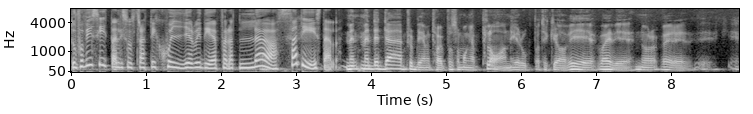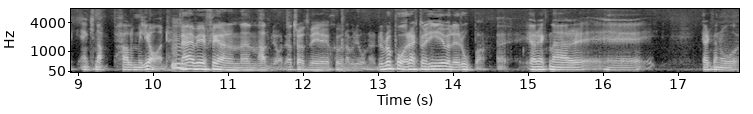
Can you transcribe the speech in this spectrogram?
Då får vi hitta liksom, strategier och idéer för att lösa det istället. Men, men det där problemet har ju på så många plan i Europa tycker jag. Vi vad är vi, några, vad är det, en knapp halv miljard. Nej, vi är fler än en halv miljard. Jag tror att vi är 700 miljoner. Det beror på, räknar EU eller Europa? Jag räknar, eh, jag räknar nog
